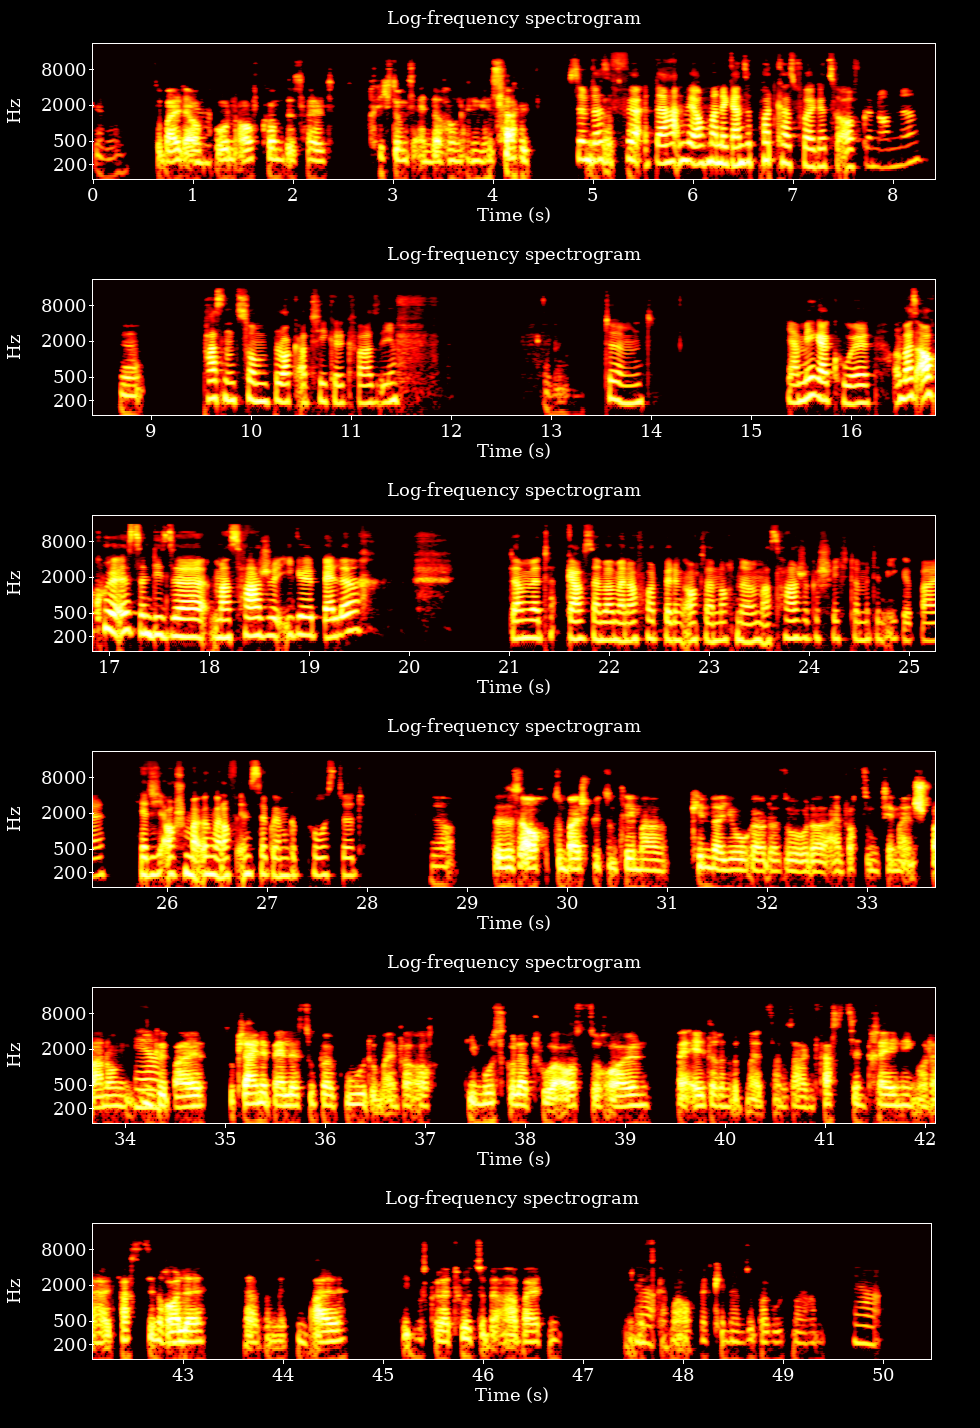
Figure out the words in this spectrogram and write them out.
Genau. Sobald er ja. auf Boden aufkommt, ist halt Richtungsänderung angesagt. Stimmt, das für, da hatten wir auch mal eine ganze Podcast-Folge zu aufgenommen, ne? Ja. Passend zum Blogartikel quasi. Genau. Stimmt. Ja, mega cool. Und was auch cool ist, sind diese Massage-Igel-Bälle. Damit gab es dann bei meiner Fortbildung auch dann noch eine Massagegeschichte mit dem Igelball. Die hatte ich auch schon mal irgendwann auf Instagram gepostet. Ja, das ist auch zum Beispiel zum Thema Kinder-Yoga oder so oder einfach zum Thema Entspannung. Ja. Igelball, so kleine Bälle, super gut, um einfach auch die Muskulatur auszurollen. Bei Älteren wird man jetzt dann sagen Faszientraining oder halt Faszienrolle, also mit dem Ball die Muskulatur zu bearbeiten. Und ja. das kann man auch mit Kindern super gut machen. Ja.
